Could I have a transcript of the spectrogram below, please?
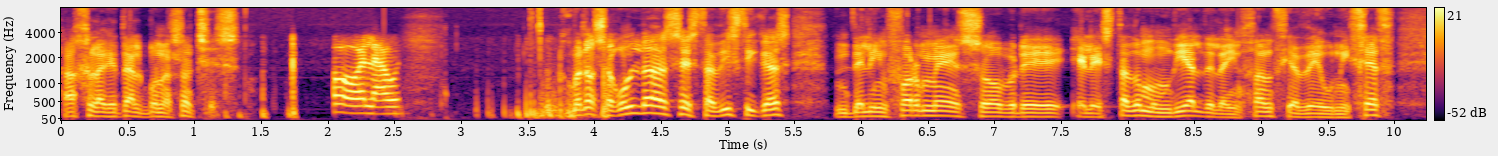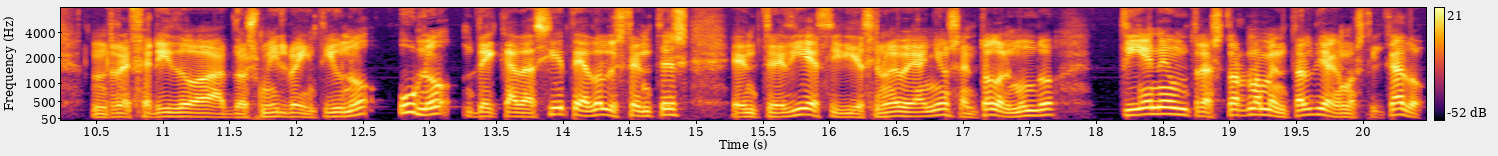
Ángela, ¿qué tal? Buenas noches. Hola. Bueno, según las estadísticas del informe sobre el estado mundial de la infancia de UNICEF, referido a 2021, uno de cada siete adolescentes entre 10 y 19 años en todo el mundo tiene un trastorno mental diagnosticado.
